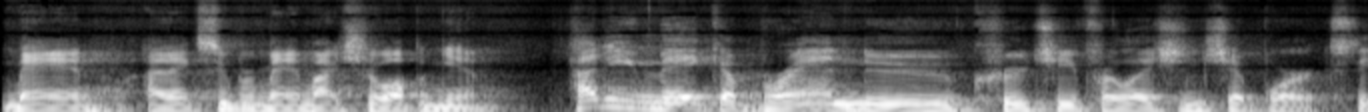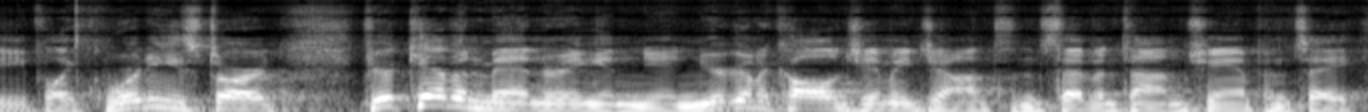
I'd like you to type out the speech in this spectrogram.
man, I think Superman might show up again. How do you make a brand new crew chief relationship work, Steve? Like, where do you start? If you're Kevin Meendering and, and you're going to call Jimmie Johnson, seven time champ, and say,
